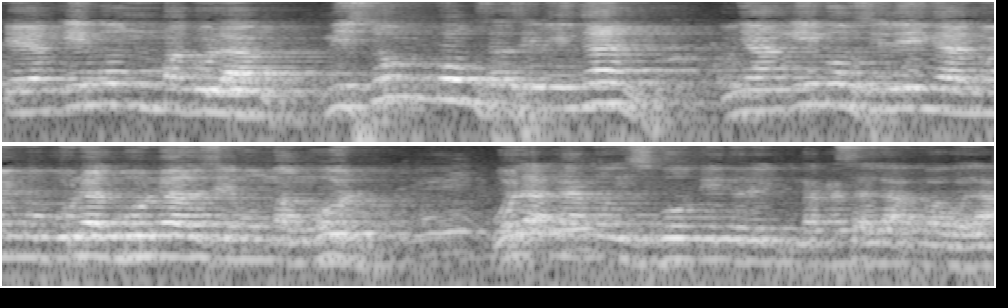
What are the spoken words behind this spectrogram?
kay ang imong magulang nisumbong sa silingan. Kunya ang imong silingan mo bunal-bunal sa imong manghod. Wala na to isguti diri nakasala pa wala.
